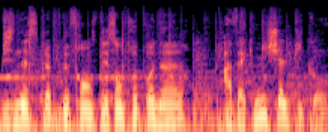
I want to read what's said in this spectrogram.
Business Club de France des entrepreneurs avec Michel Picot.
